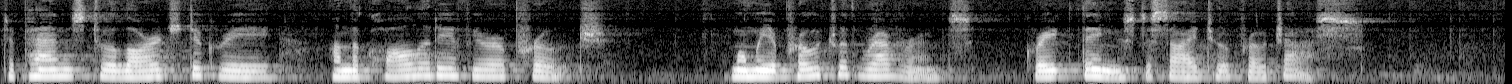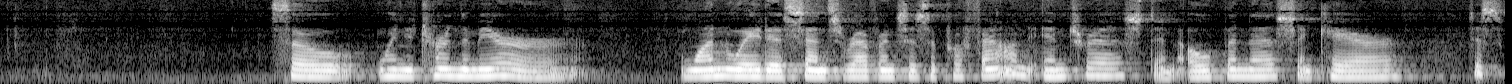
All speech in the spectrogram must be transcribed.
depends to a large degree on the quality of your approach. When we approach with reverence, great things decide to approach us. So when you turn the mirror, one way to sense reverence is a profound interest and openness and care. Just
